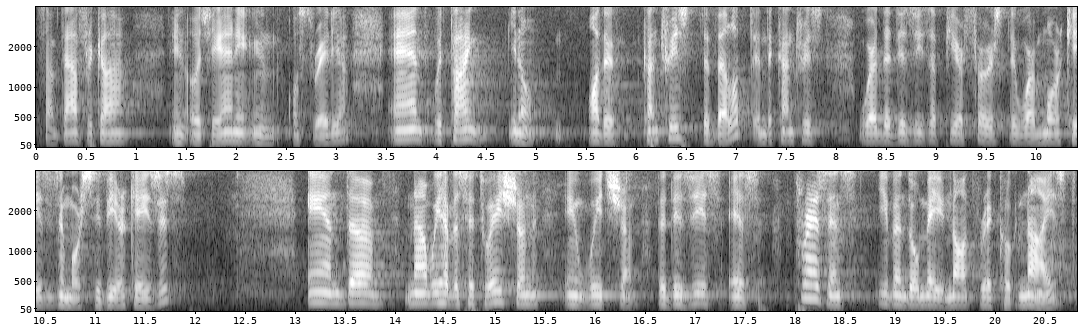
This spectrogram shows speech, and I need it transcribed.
South Africa, in Oceania, in Australia. And with time, you know, other countries developed, and the countries where the disease appeared first, there were more cases and more severe cases. And uh, now we have a situation in which uh, the disease is present, even though may not recognized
